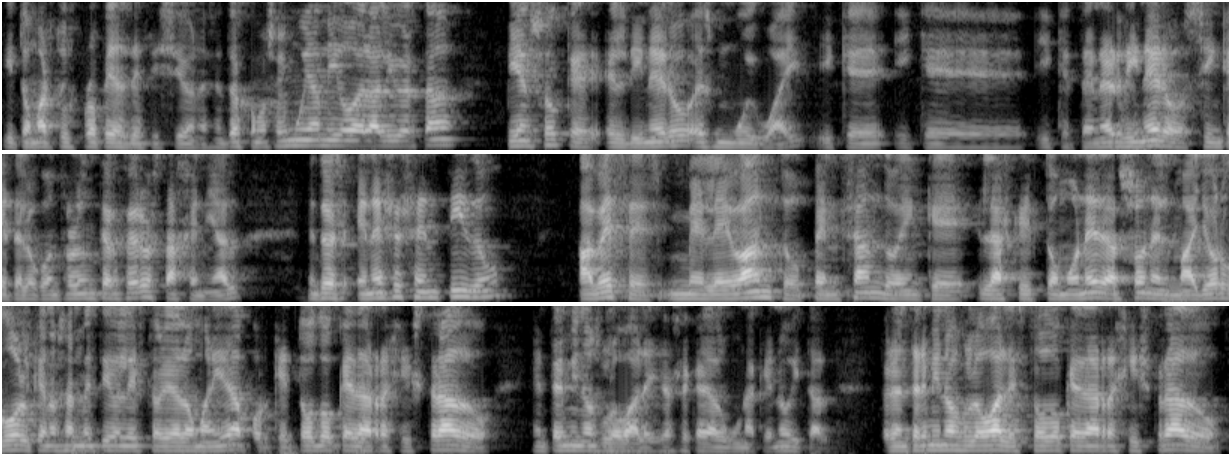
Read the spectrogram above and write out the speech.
y tomar tus propias decisiones. Entonces, como soy muy amigo de la libertad, pienso que el dinero es muy guay y que, y que, y que tener dinero sin que te lo controle un tercero está genial. Entonces, en ese sentido, a veces me levanto pensando en que las criptomonedas son el mayor gol que nos han metido en la historia de la humanidad porque todo queda registrado en términos globales, ya sé que hay alguna que no y tal, pero en términos globales todo queda registrado,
